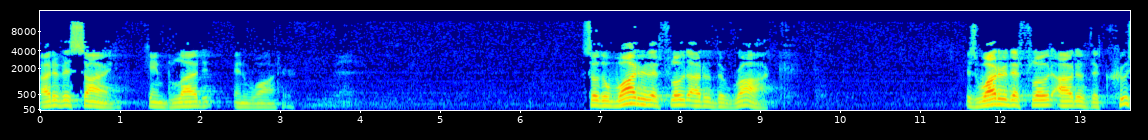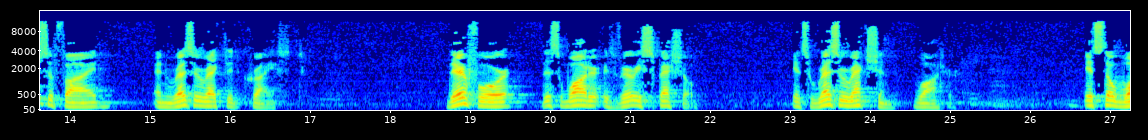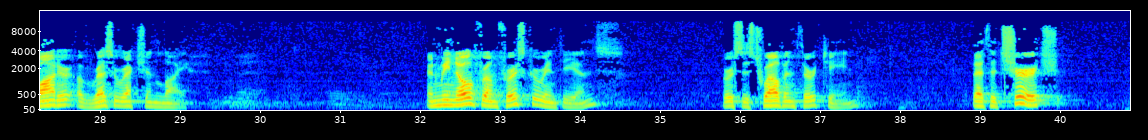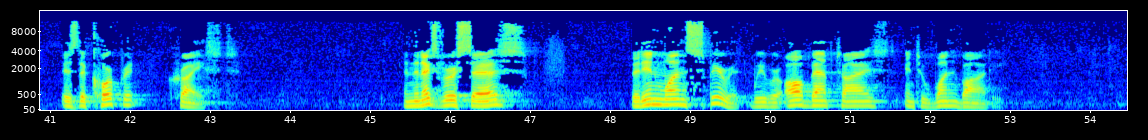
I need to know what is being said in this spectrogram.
Out of his side came blood and water. So the water that flowed out of the rock is water that flowed out of the crucified and resurrected Christ. Therefore, this water is very special. It's resurrection water. It's the water of resurrection life. And we know from 1 Corinthians, verses 12 and 13, that the church is the corporate Christ. And the next verse says that in one spirit we were all baptized into one body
